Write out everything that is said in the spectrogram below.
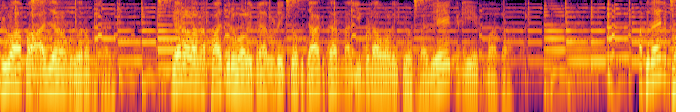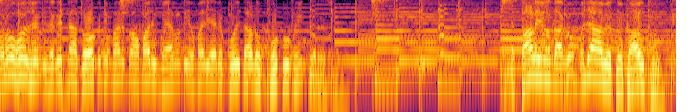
જીવા આપા હાજરાનું ધર્મ સાહેબ. કેરાળાના પાદરવાળી મેલડી કયો, જાગધારના લીમડાવાળી કયો સાહેબ. એક ની એક માતા. આ બધાને ભરોસો છે કે જગતના ચોકની મારી પાસે અમારી મેલડી અમારી યારે કોઈ દાડો ખોટું નહીં કરે છે. એટલે તાળીનો દાગો મજા આવે તો ભાવથી.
